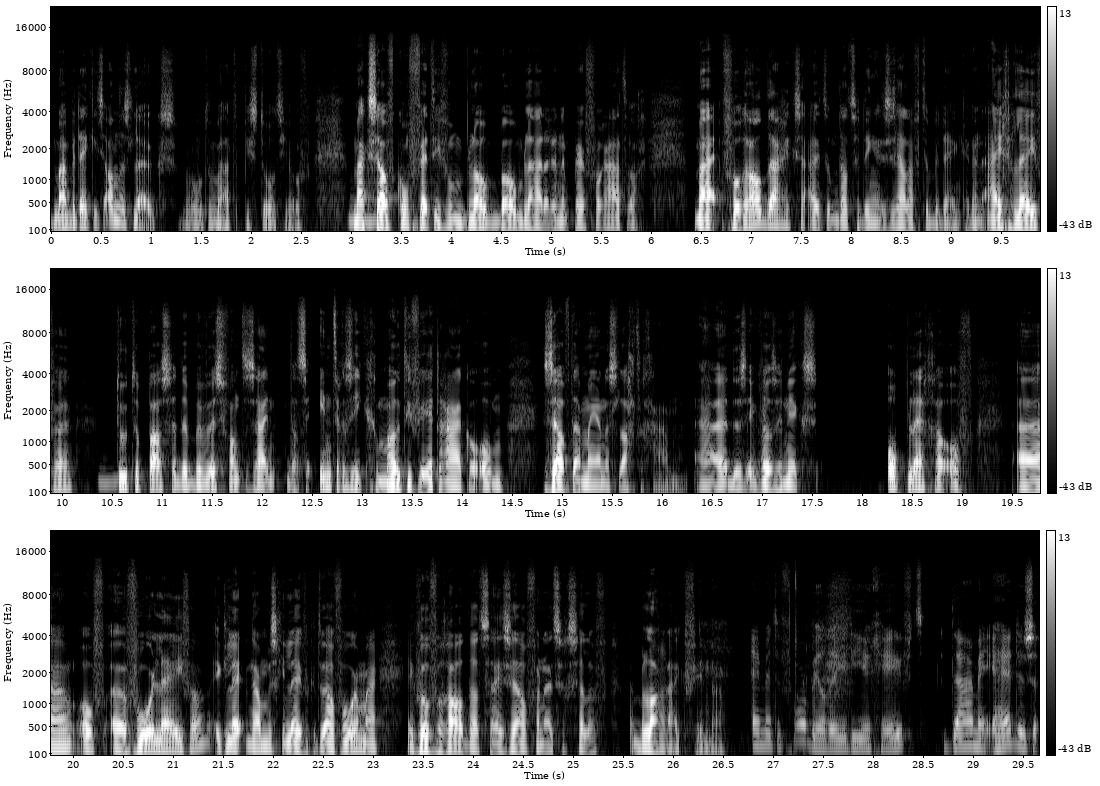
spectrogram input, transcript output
maar bedenk iets anders leuks. Bijvoorbeeld een waterpistooltje of Mhm. maak zelf confetti van boombladeren en een perforator. Maar vooral daag ik ze uit om dat soort dingen zelf te bedenken. Hun eigen leven Mhm. toe te passen, er bewust van te zijn dat ze intrinsiek gemotiveerd raken om zelf daarmee aan de slag te gaan. Eh, dus ik wil ze niks opleggen of, eh, of eh, voorleven. Ik le- nou, misschien leef ik het wel voor, maar ik wil vooral dat zij zelf vanuit zichzelf het belangrijk vinden. En met de voorbeelden die je geeft, daarmee, hè, dus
